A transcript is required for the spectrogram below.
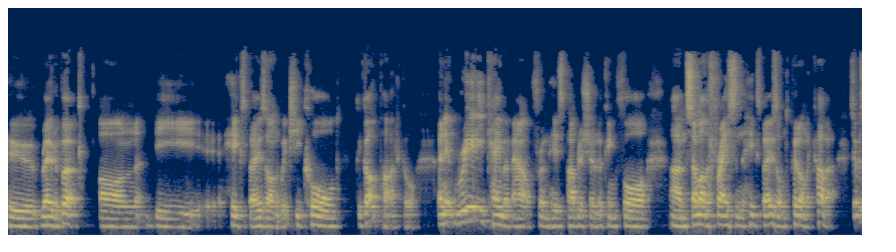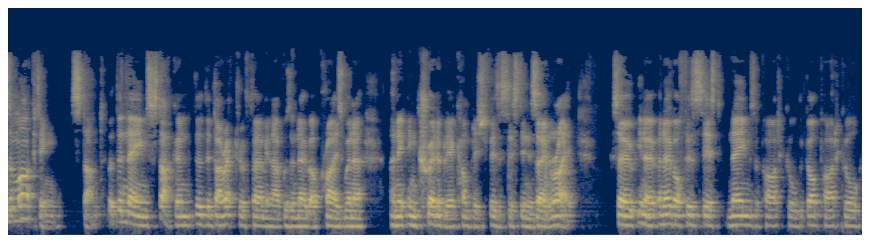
who wrote a book on the Higgs boson, which he called the God particle. And it really came about from his publisher looking for um, some other phrase in the Higgs boson to put on the cover. So it was a marketing stunt, but the name stuck. And the, the director of Fermilab was a Nobel Prize winner, an incredibly accomplished physicist in his own right. So, you know, a Nobel physicist names a particle, the God particle,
